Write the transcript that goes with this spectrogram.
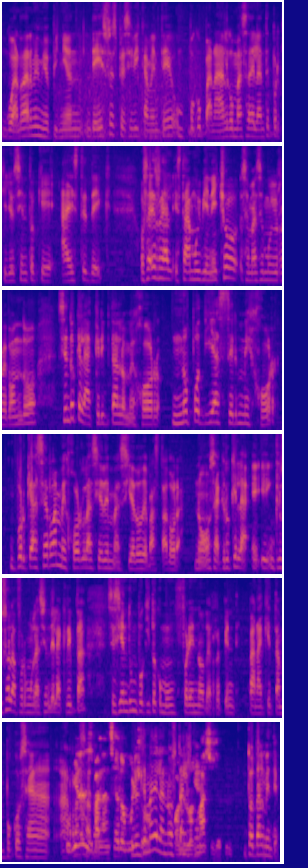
guardarme mi opinión de eso específicamente un poco para algo más adelante porque yo siento que a este deck o sea, es real, está muy bien hecho, se me hace muy redondo. Siento que la cripta a lo mejor no podía ser mejor, porque hacerla mejor la hacía demasiado devastadora, ¿no? O sea, creo que la, e, e, incluso la formulación de la cripta se siente un poquito como un freno de repente, para que tampoco sea... Hubiera desbalanceado mucho Pero el tema de la nostalgia... Con los mazos de totalmente,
